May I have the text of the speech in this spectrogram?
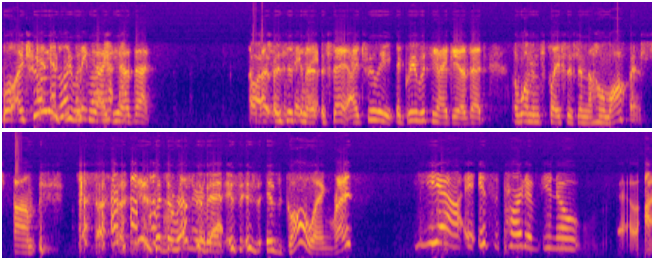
well, I truly and, and agree with the idea I, that Oh, I was, I was just going to say, I truly agree with the idea that a woman's place is in the home office. Um, but the rest of it is, is, is galling, right? Yeah, it's part of, you know, uh,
